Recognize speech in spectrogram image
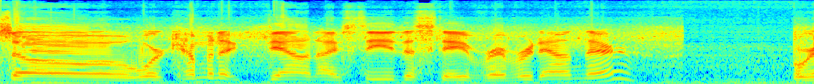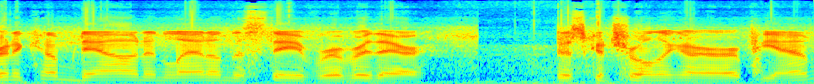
so we're coming down, I see the Stave River down there. We're gonna come down and land on the Stave River there. Just controlling our RPM.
